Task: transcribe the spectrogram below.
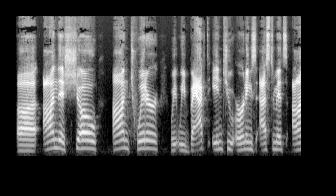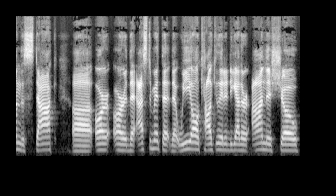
uh, on this show on Twitter. We, we backed into earnings estimates on the stock. Uh, are are the estimate that that we all calculated together on this show.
